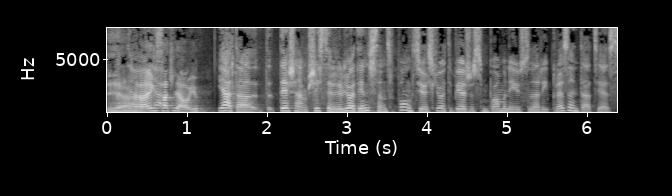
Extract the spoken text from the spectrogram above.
Jā. Jā. Ar Aigas atļauju. Jā, tā tiešām šis ir ļoti interesants punkts, jo es ļoti bieži esmu pamanījusi, un arī prezentācijās,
